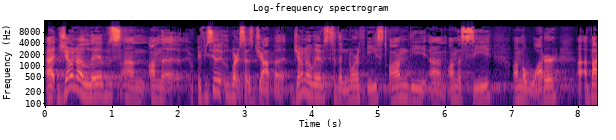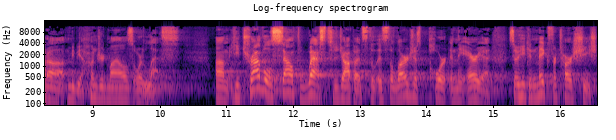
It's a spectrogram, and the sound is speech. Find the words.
Uh, Jonah lives um, on the, if you see where it says Joppa, Jonah lives to the northeast on the, um, on the sea, on the water, uh, about a, maybe 100 miles or less. Um, he travels southwest to Joppa. It's the, it's the largest port in the area, so he can make for Tarshish.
